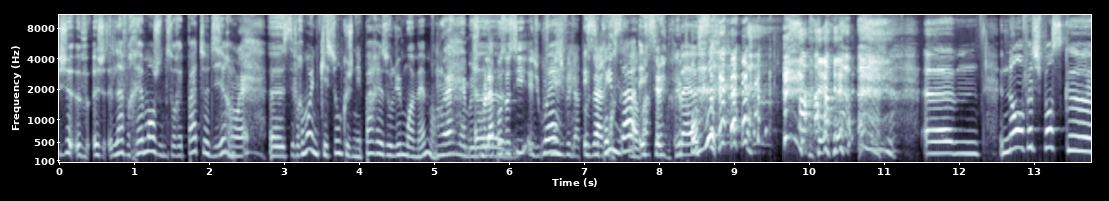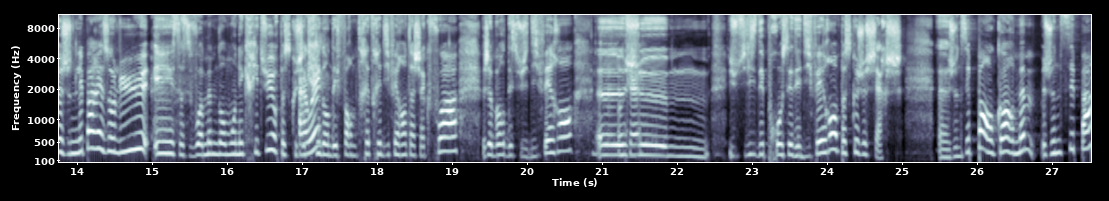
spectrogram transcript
Je, là, vraiment, je ne saurais pas te dire. Euh, c'est vraiment une question que je n'ai pas résolue moi-même. Ouais, mais je me la pose euh, aussi. Et du coup, je, vais la poser à Pour ça, et c'est bah... Euh, non, en fait, je pense que je ne l'ai pas résolue et ça se voit même dans mon écriture parce que ah j'écris dans des formes très très différentes à chaque fois. J'aborde des sujets différents. je j'utilise des procédés différents parce que je cherche. je ne sais pas encore, même je ne sais pas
